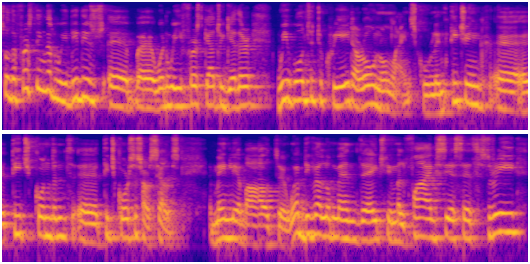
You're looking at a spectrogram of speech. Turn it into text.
So the first thing that we did is uh, uh, when we first got together, we wanted to create our own online school and teaching, uh, teach content, uh, teach courses ourselves, mainly about uh, web development, uh, HTML5, CSS3.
